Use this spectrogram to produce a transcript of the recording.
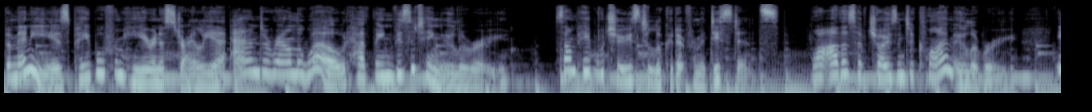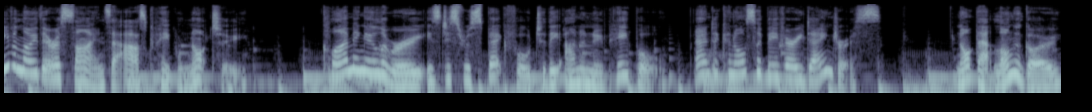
For many years, people from here in Australia and around the world have been visiting Uluru. Some people choose to look at it from a distance, while others have chosen to climb Uluru, even though there are signs that ask people not to. Climbing Uluru is disrespectful to the Anangu people, and it can also be very dangerous. Not that long ago,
